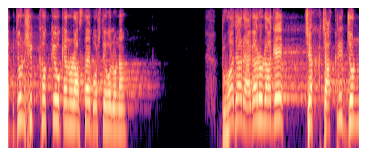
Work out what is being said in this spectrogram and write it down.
একজন শিক্ষককেও কেন রাস্তায় বসতে হলো না? দু হাজার আগে চাকরির জন্য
